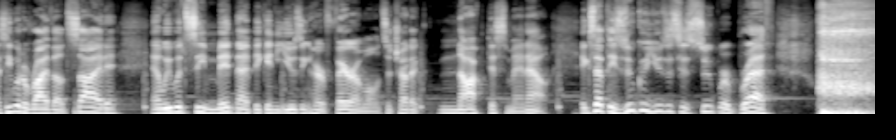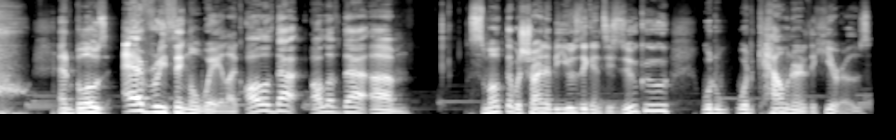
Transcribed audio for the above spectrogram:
as he would arrive outside and we would see Midnight begin using her pheromones to try to knock this man out. Except Izuku uses his super breath and blows everything away. Like all of that, all of that um smoke that was trying to be used against Izuku would would counter the heroes.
